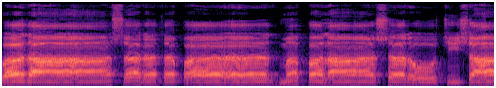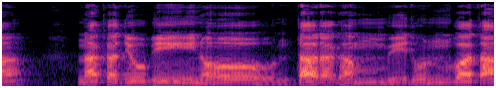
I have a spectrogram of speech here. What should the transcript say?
पदाशरतपद्मपलाशरोचिषा नखद्युभिनोऽन्तरघं विधुन्वता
